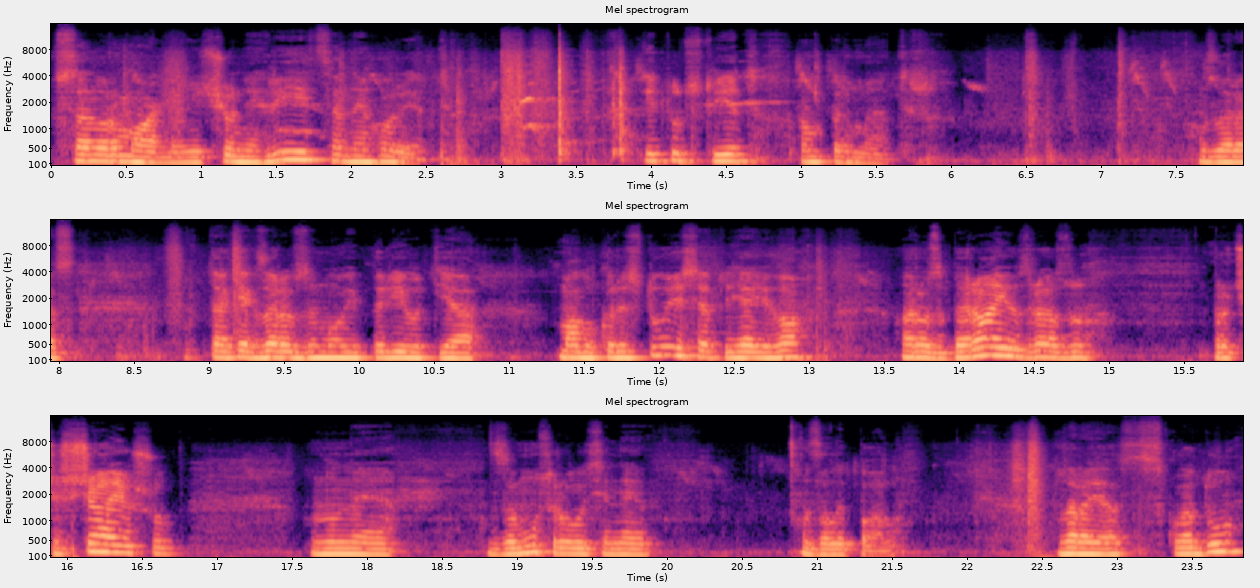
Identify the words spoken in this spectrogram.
все нормально, нічого не гріється, не горить. І тут стоїть амперметр. Зараз, так як зараз в зимовий період я мало користуюся, то я його розбираю, зразу прочищаю, щоб воно не замусорилося не залипало. Зараз я складу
